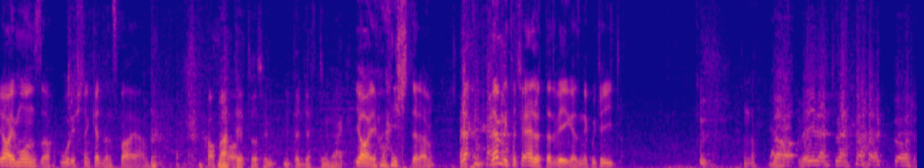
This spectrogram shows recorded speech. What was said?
Jaj, Monza. Úristen, kedvenc pályám. Kappa. Máté, tudod, hogy mit egyeztünk meg? Jaj, Istenem. Ne, nem mit, hogyha előtted végeznék, úgyhogy így... Na, De ha véletlen, akkor...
